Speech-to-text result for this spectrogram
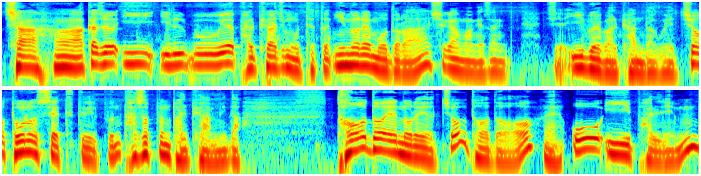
자, 어, 아까 저 이 일부에 발표하지 못했던 이 노래 뭐더라 시간 관계상 이제 2부에 발표한다고 했죠. 도넛 세트 드릴 분 다섯 분 발표합니다. 더더의 노래였죠. 더더. 네. 5228님,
